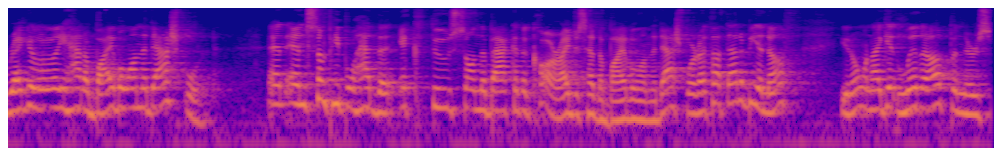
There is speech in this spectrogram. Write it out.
regularly had a Bible on the dashboard. And, and some people had the ichthus on the back of the car. I just had the Bible on the dashboard. I thought that'd be enough. You know, when I get lit up and there's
